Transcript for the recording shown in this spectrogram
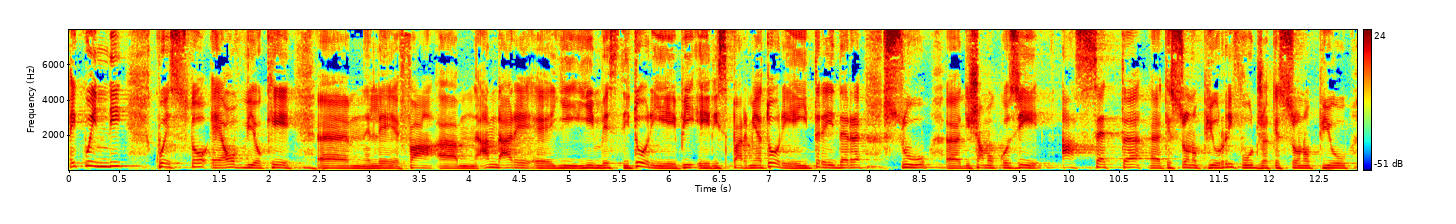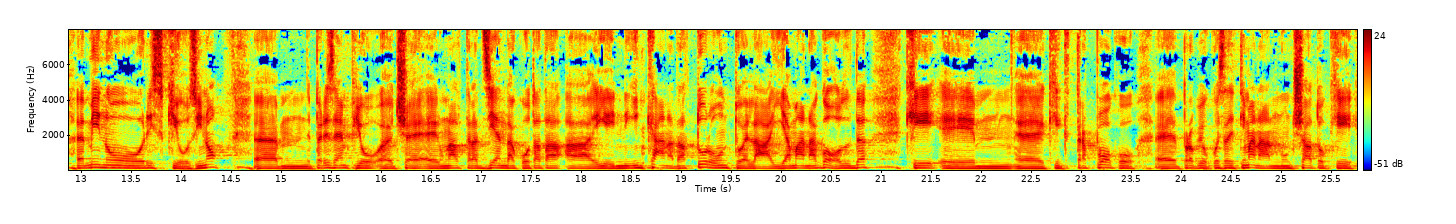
E quindi questo è ovvio che ehm, le fa ehm, andare eh, gli, investitori i, i, risparmiatori e i trader su, eh, diciamo così, asset eh, che sono più rifugio e che sono più, eh, meno rischiosi. No? Ehm, per esempio eh, c'è un'altra azienda quotata in, in, Canada, a Toronto, è la Yamana Gold, che, ehm, eh, che tra poco, proprio questa settimana, ha annunciato che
